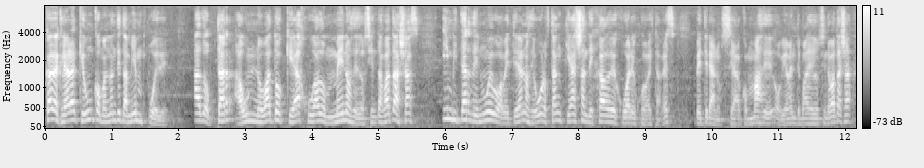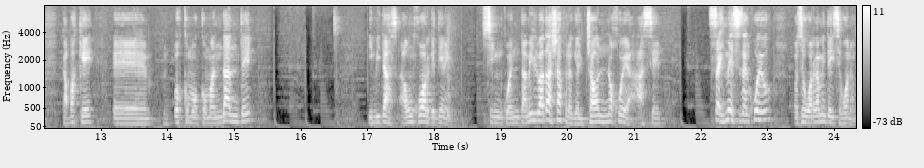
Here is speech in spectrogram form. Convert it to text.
Cabe aclarar que un comandante también puede adoptar a un novato que ha jugado menos de 200 batallas invitar de nuevo a veteranos de World of Tanks que hayan dejado de jugar el juego esta vez. Veteranos, o sea, con más de, obviamente, más de 200 batallas. Capaz que eh, vos como comandante invitas a un jugador que tiene 50.000 batallas, pero que el chabón no juega hace 6 meses al juego. Entonces Wargaming te dice, bueno,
